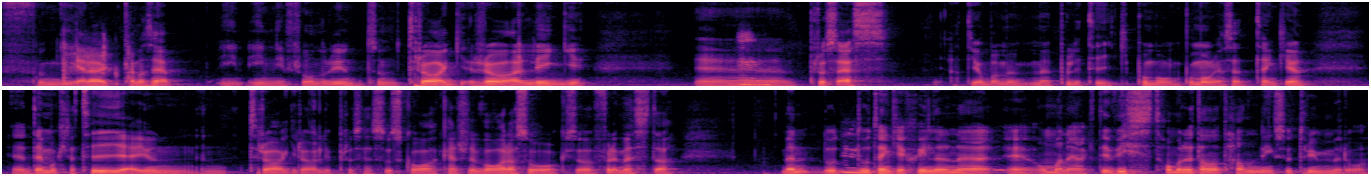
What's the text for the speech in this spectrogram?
fungerar kan man säga inifrån. Och det är ju en trögrörlig mm. Eh, process att jobba med, med politik på, må, på många sätt, tänker jag. Eh, demokrati är ju en, en trögrörlig process och ska kanske vara så också för det mesta. Men då, mm. då tänker jag skillnaden är eh, om man är aktivist, har man ett annat handlingsutrymme då?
